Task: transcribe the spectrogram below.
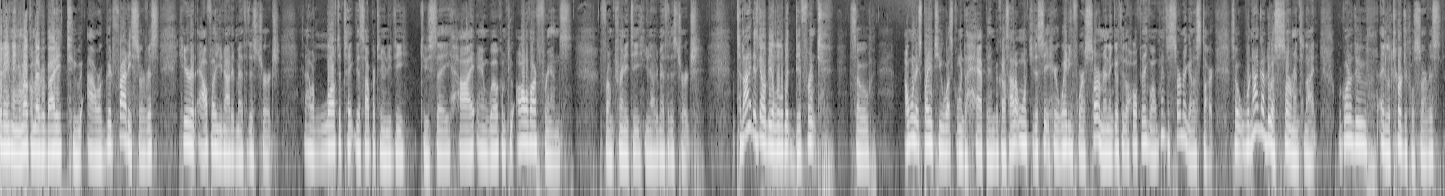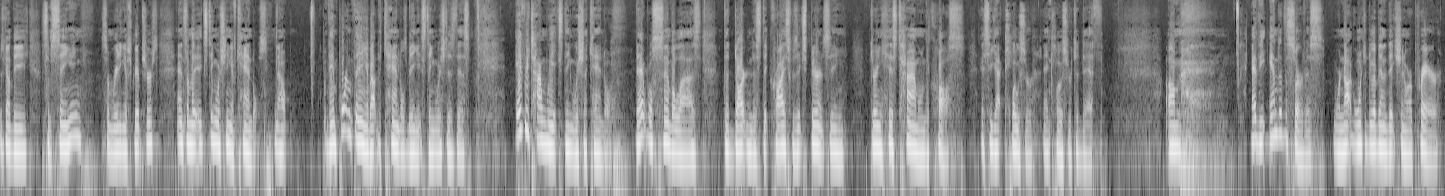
Good evening and welcome everybody to our Good Friday service here at Alpha United Methodist Church. And I would love to take this opportunity to say hi and welcome to all of our friends from Trinity United Methodist Church. Tonight is going to be a little bit different, so I want to explain to you what's going to happen because I don't want you to sit here waiting for a sermon and go through the whole thing. Well, when's the sermon going to start? So we're not going to do a sermon tonight. We're going to do a liturgical service. There's going to be some singing, some reading of scriptures, and some extinguishing of candles. Now, the important thing about the candles being extinguished is this. Every time we extinguish a candle, that will symbolize the darkness that Christ was experiencing during his time on the cross as he got closer and closer to death. Um, at the end of the service, we're not going to do a benediction or a prayer.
